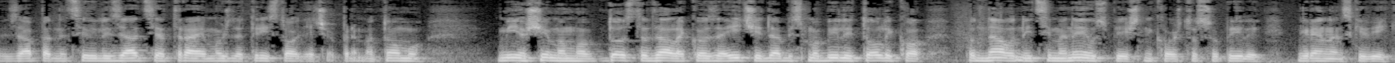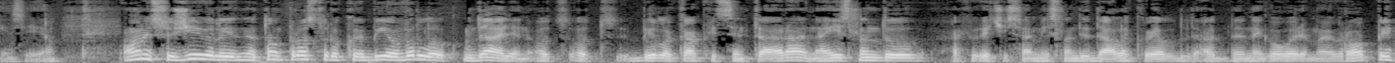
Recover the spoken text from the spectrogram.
zapadna civilizacija traje možda tri stoljeća. Prema tomu mi još imamo dosta daleko za ići da bismo bili toliko pod navodnicima neuspješni kao što su bili grenlandski vikinzi. Ja. Oni su živjeli na tom prostoru koji je bio vrlo udaljen od, od bilo kakvih centara na Islandu, a već i sam Island je daleko, da ne govorimo o Europi.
